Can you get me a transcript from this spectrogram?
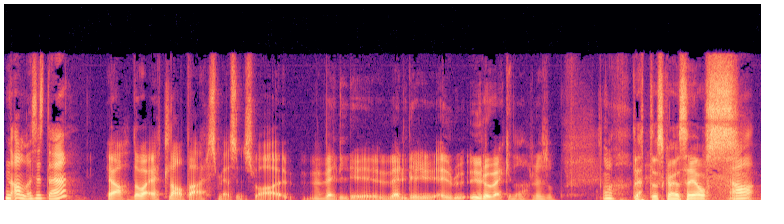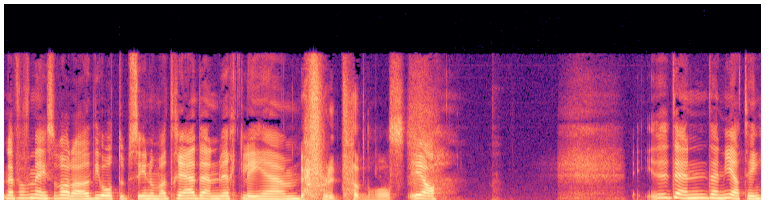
Den aller siste? Ja, det var et eller annet der som jeg syns var veldig, veldig urovekkende, liksom. Dette skal jeg se, oss. Ja, nei, for meg så var det The Autopsy nummer tre. Den virkelig um... Ja, fordi den òg, oss. Ja. Den, den gir ting.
